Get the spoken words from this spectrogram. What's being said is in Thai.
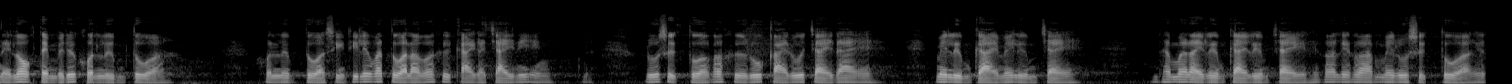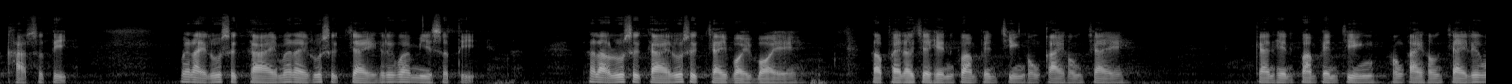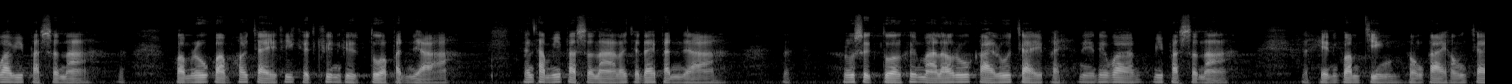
ในโลกเต็มไปด้วยคนลืมตัว คนลืมตัวสิ่งที่เรียกว่าตัวเราก็คือกายกับใจนี่เอง รู้สึกตัวก็คือรู้กายรู้ใจได้ ไม่ลืมกายไม่ลืมใจ ถ้าเมื่อไหร่ลืมกายลืมใจ ก็เรียกว่าไม่รู้สึกตัวเรียกขาดสติ เมื่อไหร่รู้สึกกาย เมื่อไหร่รู้สึกใจก็เรียกว่ามีสติ ถ้าเรารู้สึกกายรู้สึกใจบ่อยๆ ต่อไปเราจะเห็นความเป็นจริงของกายของใจ การเห็นความเป็นจริงของกายของใจ เรียกว่าวิปัสสนา ความรู้ความเข้าใจที่เกิดขึ้นคือตัวปัญญา งั้นทำวิปัสสนาเราจะได้ปัญญา รู้สึกตัวขึ้นมาแล้วรู้กายรู้ใจไป นี่เรียกว่ามีปัสนา เห็นความจริงของกายของใจ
